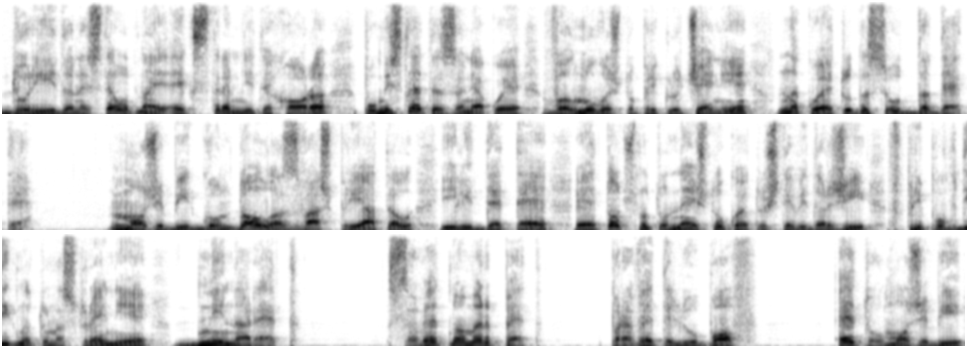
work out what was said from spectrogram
Дори и да не сте от най-екстремните хора, помислете за някое вълнуващо приключение, на което да се отдадете. Може би гондола с ваш приятел или дете е точното нещо, което ще ви държи в приповдигнато настроение дни наред. Съвет номер 5. Правете любов – ето, може би,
